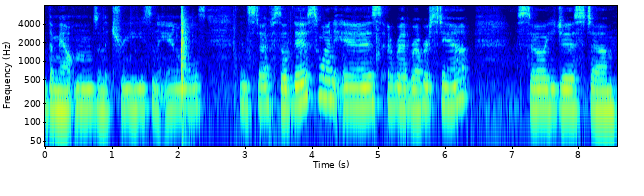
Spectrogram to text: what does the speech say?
the mountains and the trees and the animals and stuff. So this one is a red rubber stamp. So you just um,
